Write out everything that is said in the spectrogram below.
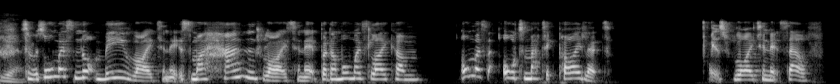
Yeah. So it's almost not me writing it; it's my hand writing it. But I'm almost like I'm almost automatic pilot. It's writing itself,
